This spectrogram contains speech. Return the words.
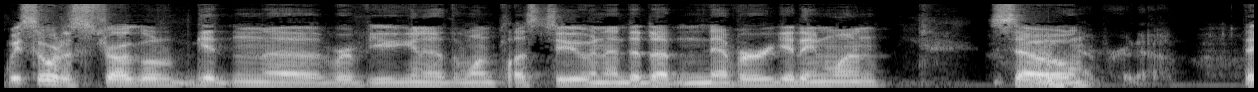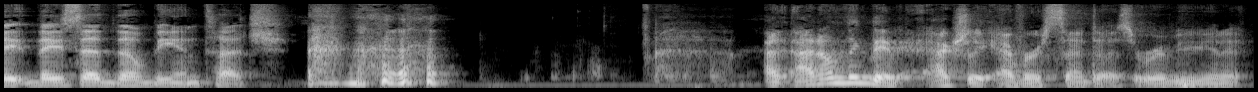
we sort of struggled getting a review unit of the OnePlus Two and ended up never getting one. So they they said they'll be in touch. I, I don't think they've actually ever sent us a review unit.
